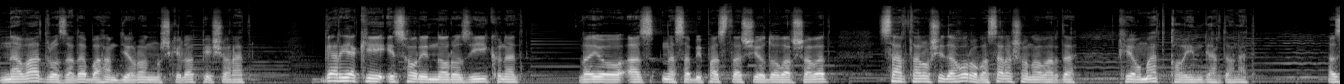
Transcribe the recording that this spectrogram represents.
навадро зада ба ҳамдиёрон мушкилот пеш орад. Гар яке изҳори норозиӣ кунад ва ё аз насаби пасташ ёдовар шавад сартарошидаҳоро ба сарашон оварда қиёмат қоим гардонад. Аз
